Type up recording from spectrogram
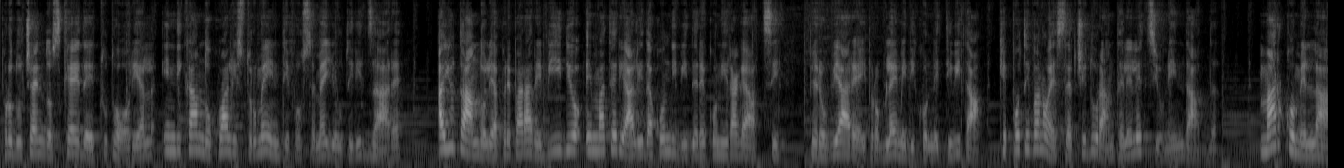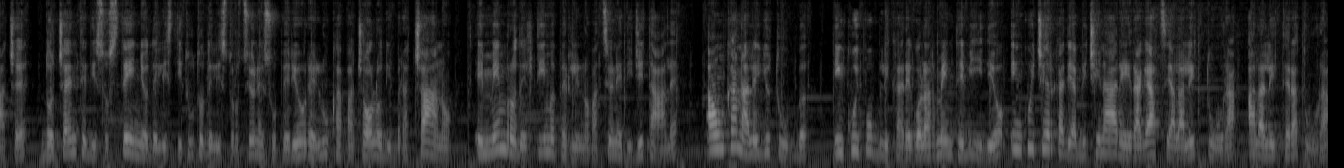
producendo schede e tutorial indicando quali strumenti fosse meglio utilizzare, aiutandoli a preparare video e materiali da condividere con i ragazzi, per ovviare ai problemi di connettività che potevano esserci durante le lezioni in DAD. Marco Mellace, docente di sostegno dell'Istituto dell'Istruzione Superiore Luca Paciolo di Bracciano e membro del team per l'innovazione digitale, ha un canale YouTube in cui pubblica regolarmente video in cui cerca di avvicinare i ragazzi alla lettura, alla letteratura,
